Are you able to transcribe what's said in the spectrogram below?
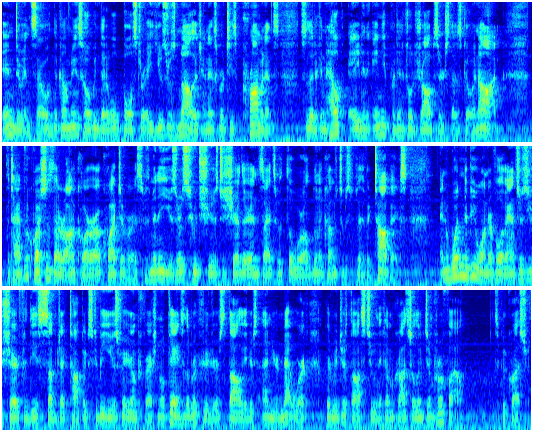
In doing so, the company is hoping that it will bolster a user's knowledge and expertise prominence so that it can help aid in any potential job search that is going on. The type of questions that are on Quora are quite diverse, with many users who choose to share their insights with the world when it comes to specific topics. And wouldn't it be wonderful if answers you shared for these subject topics could be used for your own professional gain so that recruiters, thought leaders, and your network could read your thoughts too when they come across your LinkedIn profile? It's a good question.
